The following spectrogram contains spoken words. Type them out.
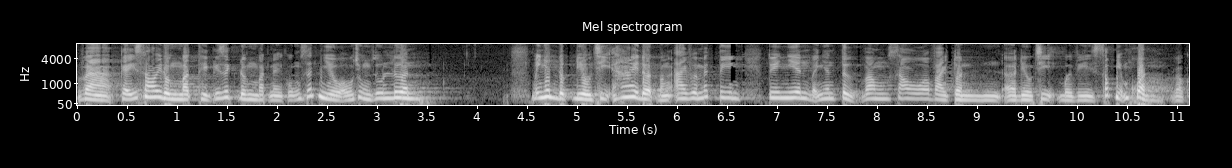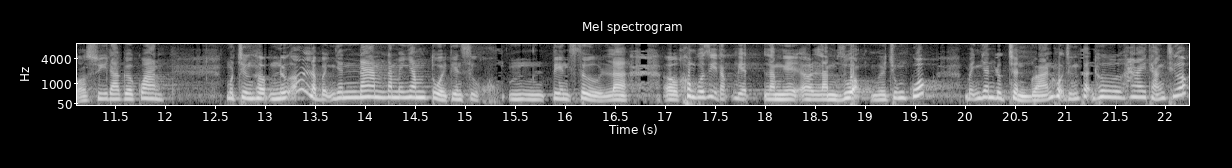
và cái soi đường mật thì cái dịch đường mật này cũng rất nhiều ấu trùng run lươn. Bệnh nhân được điều trị hai đợt bằng ivermectin, tuy nhiên bệnh nhân tử vong sau vài tuần uh, điều trị bởi vì sốc nhiễm khuẩn và có suy đa cơ quan. Một trường hợp nữa là bệnh nhân nam 55 tuổi tiền sử tiền sử là uh, không có gì đặc biệt làm nghề uh, làm ruộng người Trung Quốc. Bệnh nhân được chẩn đoán hội chứng thận hư 2 tháng trước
